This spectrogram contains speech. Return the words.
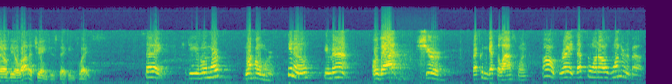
there'll be a lot of changes taking place. Say, did you do your homework? What homework? You know, your math. Oh, that? Sure. But I couldn't get the last one. Oh, great. That's the one I was wondering about.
